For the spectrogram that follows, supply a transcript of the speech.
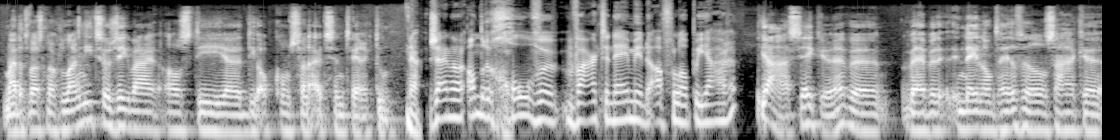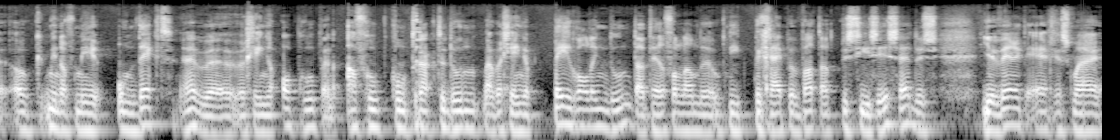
Maar dat was nog lang niet zo zichtbaar als die, uh, die opkomst van uitzendwerk toen. Ja. Zijn er andere golven waar te nemen in de afgelopen jaren? Ja, zeker. We, we hebben in Nederland heel veel zaken ook min of meer ontdekt. We, we gingen oproep- en afroepcontracten doen, maar we gingen payrolling doen. Dat heel veel landen ook niet begrijpen wat dat precies is. Dus je werkt ergens, maar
